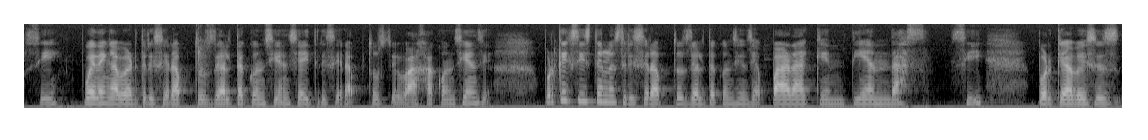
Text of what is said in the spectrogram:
sí pueden haber triceraptos de alta conciencia y triceraptos de baja conciencia. ¿Por qué existen los triceraptos de alta conciencia? Para que entiendas, ¿sí? Porque a veces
